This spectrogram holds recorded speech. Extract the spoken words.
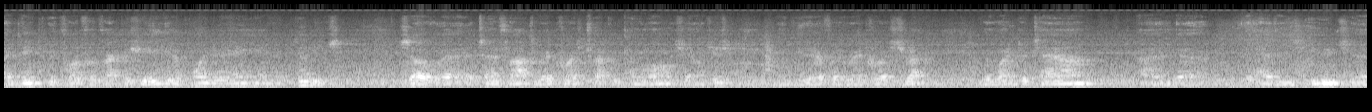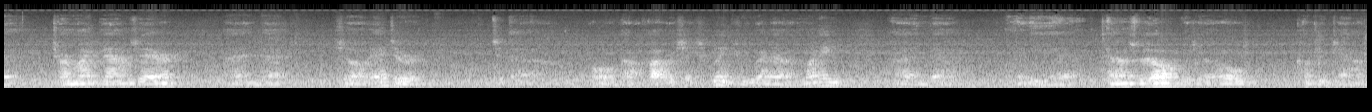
and didn't report for breakfast, you didn't get appointed any duties. So uh, at 10 o'clock, the Red Cross truck would come along with sandwiches. There for the Red Cross truck. We went to town, and uh, they had these huge uh, termite mounds there. And uh, so after uh, oh, about five or six weeks, we ran out of money, and uh, the uh, Townsville was an old country town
